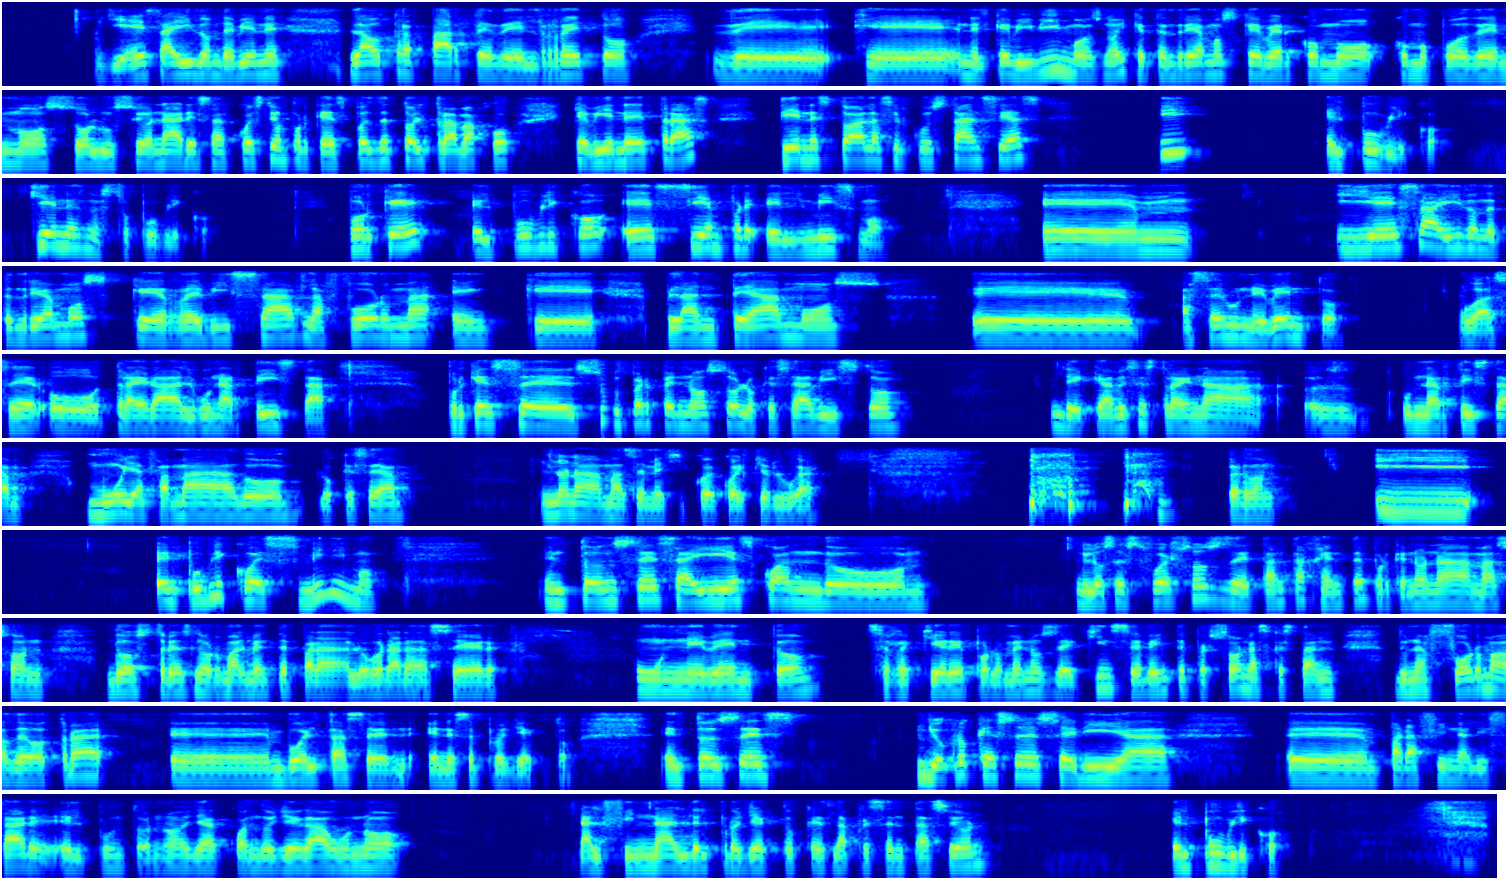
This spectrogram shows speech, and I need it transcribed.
Y es ahí donde viene la otra parte del reto de que, en el que vivimos, ¿no? Y que tendríamos que ver cómo, cómo podemos solucionar esa cuestión, porque después de todo el trabajo que viene detrás, tienes todas las circunstancias y el público. ¿Quién es nuestro público? Porque el público es siempre el mismo. Em, y es ahí donde tendríamos que revisar la forma en que planteamos eh, hacer un evento o hacer o traer a algún artista, porque es eh, súper penoso lo que se ha visto de que a veces traen a uh, un artista muy afamado, lo que sea, no nada más de México, de cualquier lugar. Perdón. Y el público es mínimo. Entonces ahí es cuando los esfuerzos de tanta gente, porque no nada más son dos, tres normalmente para lograr hacer un evento, se requiere por lo menos de 15, 20 personas que están de una forma o de otra eh, envueltas en, ese proyecto. Entonces, yo creo que ese sería eh, para finalizar el punto, ¿no? Ya cuando llega uno al final del proyecto, que es la presentación, el público.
